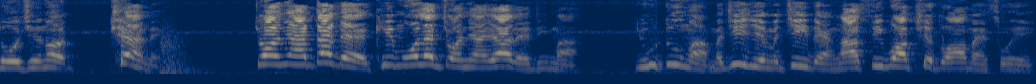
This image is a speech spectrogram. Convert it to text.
လိုချင်တော့ဖြတ်နေကြော်ညာတက်တယ်ခင်မိုးလဲကြော်ညာရတယ်ဒီမှာ YouTube မှာမကြည့်ရင်မကြည့်တယ်ငါစီးပွားဖြစ်သွားမယ်ဆိုရင်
